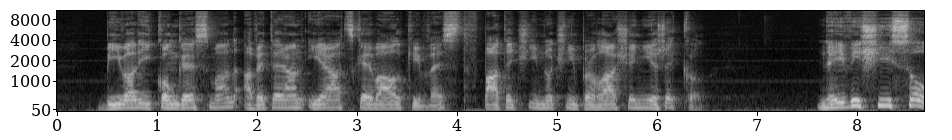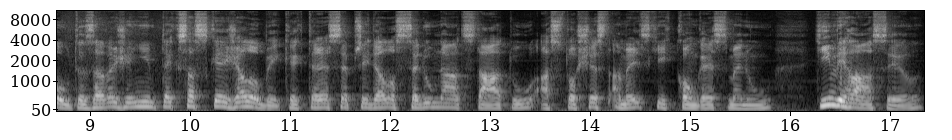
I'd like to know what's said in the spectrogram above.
– Bývalý kongresman a veterán irácké války West v pátečním nočním prohlášení řekl Nejvyšší soud zavežením texaské žaloby, ke které se přidalo 17 států a 106 amerických kongresmenů, tím vyhlásil,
